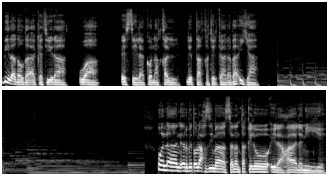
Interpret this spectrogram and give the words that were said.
بلا ضوضاء كثيرة واستهلاك أقل للطاقة الكهربائية. والآن اربطوا الأحزمة سننتقل إلى عالم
